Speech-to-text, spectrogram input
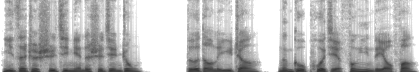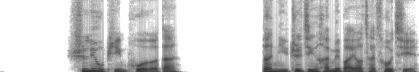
你在这十几年的时间中得到了一张能够破解封印的药方，是六品破厄丹，但你至今还没把药材凑齐。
